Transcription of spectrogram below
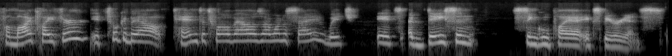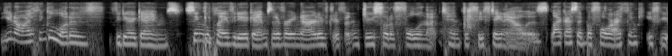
for my playthrough, it took about 10 to 12 hours, I want to say, which it's a decent single player experience. You know, I think a lot of video games, single player video games that are very narrative driven, do sort of fall in that 10 to 15 hours. Like I said before, I think if you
